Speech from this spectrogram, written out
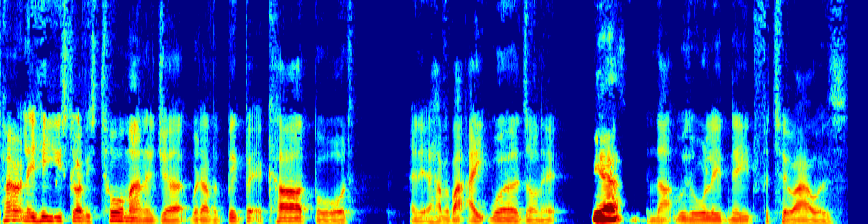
Apparently, he used to have his tour manager would have a big bit of cardboard, and it'd have about eight words on it yeah. And that was all he'd need for two hours.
